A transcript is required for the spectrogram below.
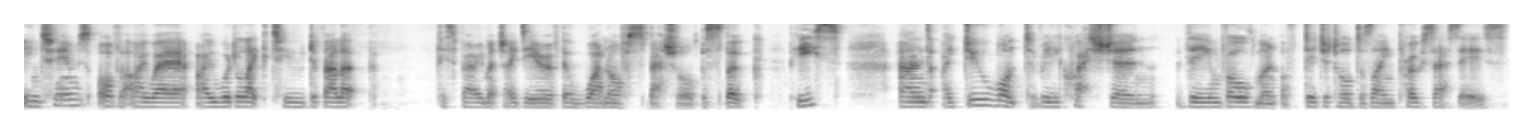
in terms of the eyewear, I would like to develop this very much idea of the one-off special bespoke piece and I do want to really question the involvement of digital design processes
